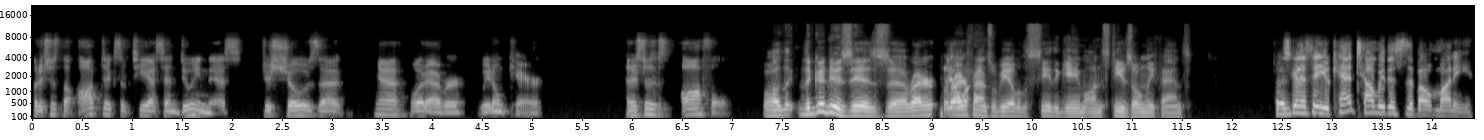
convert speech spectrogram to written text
But it's just the optics of TSN doing this just shows that, yeah, whatever, we don't care. And it's just awful. Well, the, the good news is uh, Rider You know Rider fans will be able to see the game on Steve's OnlyFans. I was gonna say you can't tell me this is about money.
